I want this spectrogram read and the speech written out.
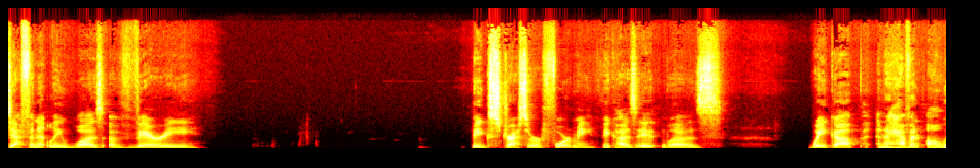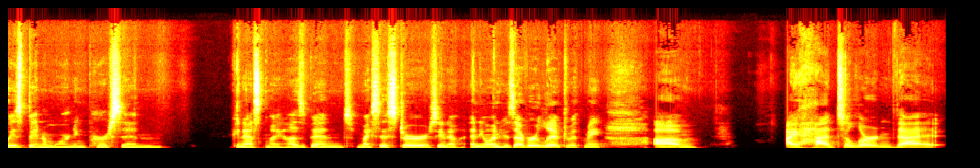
definitely was a very big stressor for me because it was wake up and I haven't always been a morning person. You can ask my husband, my sisters, you know, anyone who's ever lived with me. Um, I had to learn that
